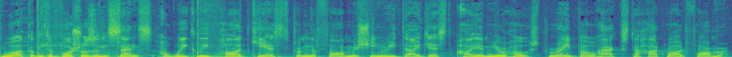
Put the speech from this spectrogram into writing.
Welcome to Bushels and Cents, a weekly podcast from the Farm Machinery Digest. I am your host, Ray Bohacz, the Hot Rod Farmer.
